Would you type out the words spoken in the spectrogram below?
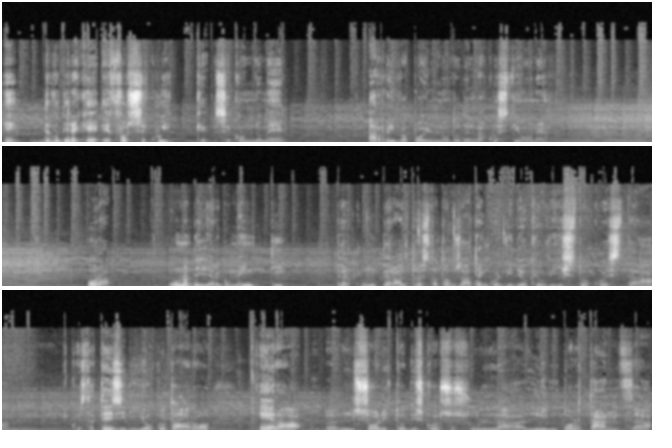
e devo dire che è forse qui che secondo me arriva poi il nodo della questione. Ora, uno degli argomenti per cui peraltro è stata usata in quel video che ho visto questa, questa tesi di Yoko Taro era eh, il solito discorso sull'importanza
